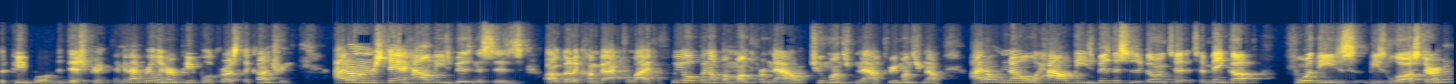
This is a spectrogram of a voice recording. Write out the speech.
the people of the district. I mean, that really hurt people across the country. I don't understand how these businesses are going to come back to life. If we open up a month from now, or two months from now, three months from now, I don't know how these businesses are going to, to make up for these these lost earnings.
